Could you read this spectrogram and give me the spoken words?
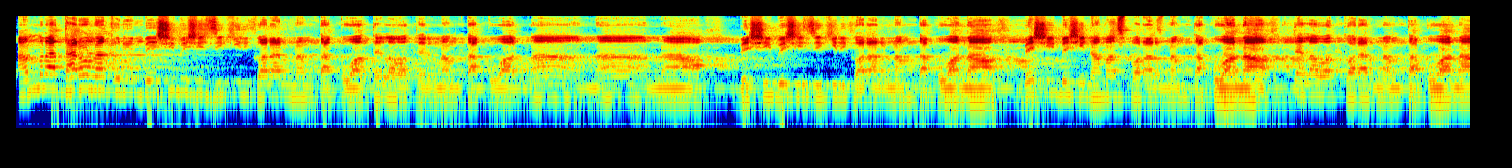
আমরা ধারণা করি বেশি বেশি জিকির করার নাম তাকুয়া তেলাওয়াতের নাম তাকুয়া না না না। বেশি বেশি জিকির করার নাম তাকুয়া না। বেশি বেশি নামাজ পড়ার নাম তাকুয়া না। তেলাওয়াত করার নাম তাকুয়া না।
